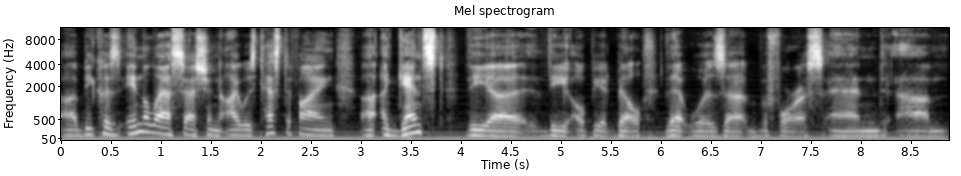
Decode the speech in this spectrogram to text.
uh, because in the last session, I was testifying uh, against the uh, the opiate bill that was uh, before us, and um,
